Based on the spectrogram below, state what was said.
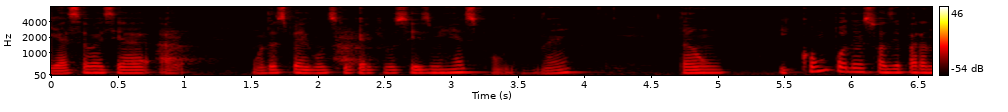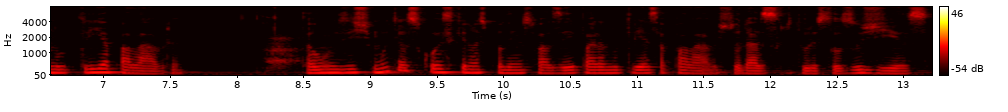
E essa vai ser a, a, uma das perguntas que eu quero que vocês me respondam. Né? Então, e como podemos fazer para nutrir a palavra? Então, existem muitas coisas que nós podemos fazer para nutrir essa palavra. Estudar as escrituras todos os dias,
